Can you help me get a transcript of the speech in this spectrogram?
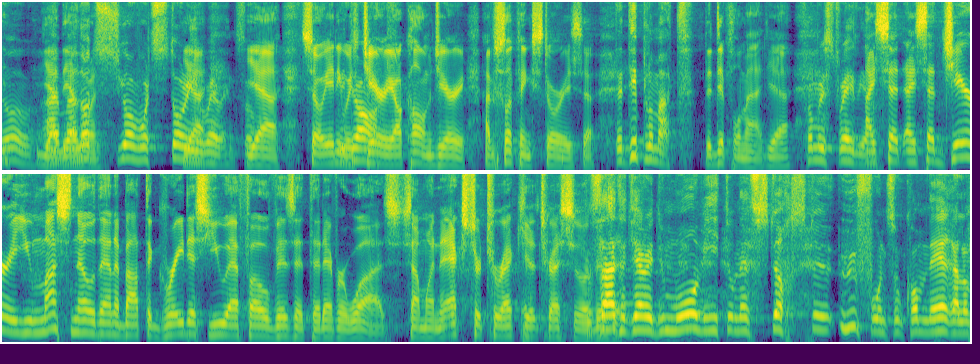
Oh, Yeah, I'm, the I'm other not one. sure what story yeah, you're wearing. So yeah." So, anyways, Yark. Jerry, I'll call him Jerry. I'm slipping stories. So, The diplomat the diplomat, yeah. from Australia. I said, I said, Jerry, you must know then about the greatest UFO visit that ever was. Someone extraterrestrial terrestrial Så sa jeg til Jerry du må vite om den største ufoen som kom ned, eller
